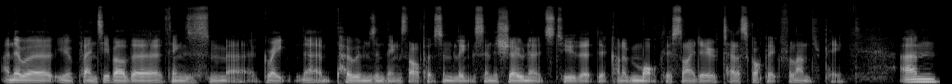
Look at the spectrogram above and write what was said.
and there were you know plenty of other things, some uh, great uh, poems and things. I'll put some links in the show notes to that, that kind of mock this idea of telescopic philanthropy. Um,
